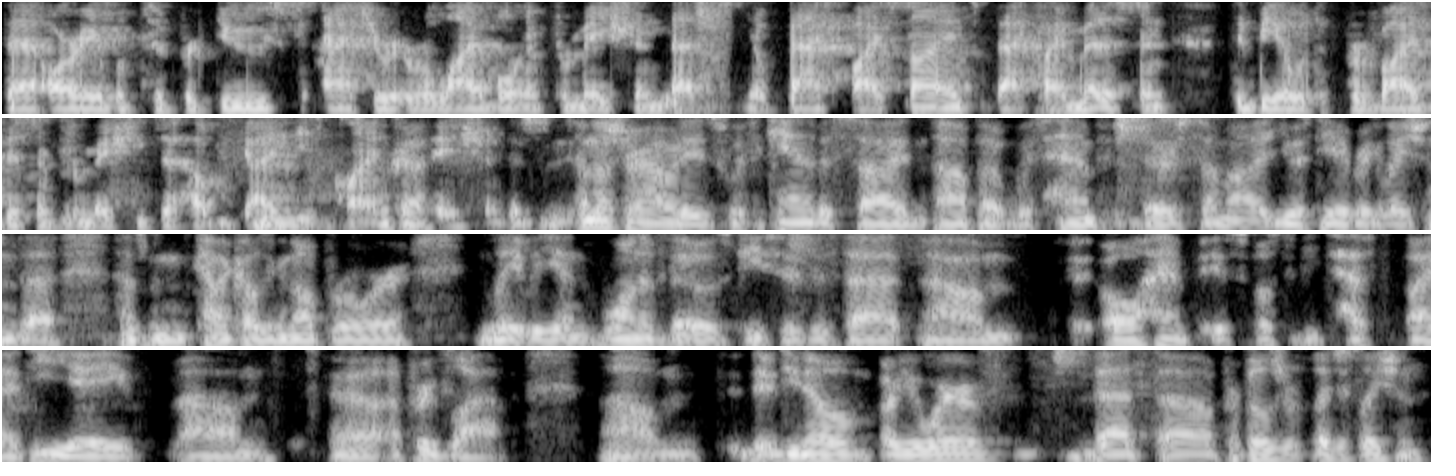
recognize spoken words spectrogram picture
that are able to produce accurate, reliable information that's you know backed by science, backed by medicine, to be able to provide this information to help guide mm, these clients okay. and patients. I'm not sure how it is with the cannabis side, uh, but with hemp, there's some uh, USDA regulation that has been kind of causing an uproar lately, and one of those pieces is that um, all hemp is supposed to be tested by a DEA um, uh, approved lab. Um, do you know? Are you aware of that uh, proposed legislation?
